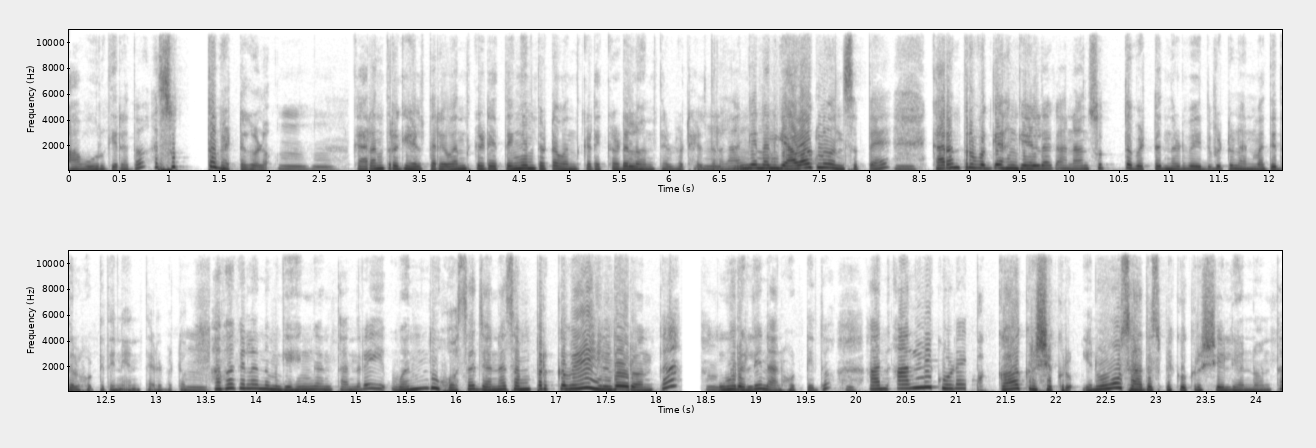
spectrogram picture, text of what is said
ಆ ಊರ್ಗಿರೋದು. ಅದು ಸುತ್ತ ಬೆಟ್ಟಗಳು ಹ್ಮ್ ಹ್ಮ್ ಕಾರಂತರಿಗೆ ಹೇಳ್ತಾರೆ ಒಂದ್ ಕಡೆ ತೆಂಗಿನ ತೋಟ ಒಂದ್ ಕಡೆ ಕಡಲು ಅಂತ ಹೇಳ್ಬಿಟ್ಟು ಹೇಳ್ತಾರಲ್ಲ ಹಂಗೆ ನನ್ಗೆ ಯಾವಾಗ್ಲೂ ಅನ್ಸುತ್ತೆ. ಕಾರಂತರ ಬಗ್ಗೆ ಹಂಗೆ ಹೇಳಿದಾಗ ನಾನು ಸುತ್ತ ಬೆಟ್ಟದ ನಡುವೆ ಇದ್ಬಿಟ್ಟು ನಾನು ಮಧ್ಯದಲ್ಲಿ ಹುಟ್ಟಿದ್ದೀನಿ ಅಂತ ಹೇಳ್ಬಿಟ್ಟು. ಅವಾಗೆಲ್ಲ ನಮ್ಗೆ ಹೆಂಗಂತ ಅಂದ್ರೆ ಒಂದು ಹೊಸ ಜನ ಸಂಪರ್ಕವೇ ಇಲ್ದೇ ಇರೋಂತ ಹ್ಮ್. ಊರಲ್ಲಿ ನಾನು ಹುಟ್ಟಿದ್ದು. ಅದ್- ಅಲ್ಲಿ ಕೂಡ ಪಕ್ಕಾ ಕೃಷಿಕರು ಏನೋ ಸಾಧಿಸ್ಬೇಕು ಕೃಷಿಯಲ್ಲಿ ಅನ್ನೋಂತ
